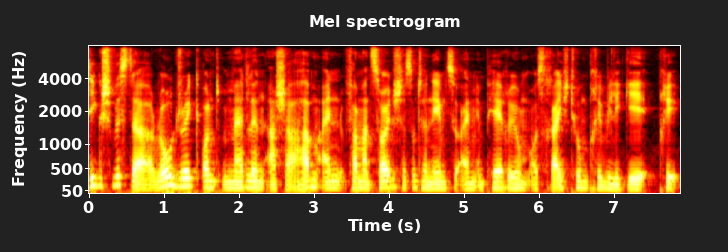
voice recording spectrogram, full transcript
Die Geschwister Roderick und Madeline Usher haben ein pharmazeutisches Unternehmen zu einem Imperium aus Reichtum, Privilegie, Pri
